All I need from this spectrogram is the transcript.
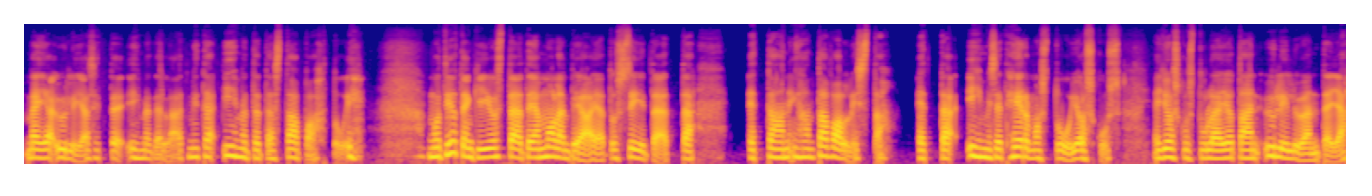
meidän yli ja sitten ihmetellään, että mitä ihmettä tässä tapahtui. Mutta jotenkin just tämä teidän molempia ajatus siitä, että, että on ihan tavallista, että ihmiset hermostuu joskus ja joskus tulee jotain ylilyöntejä,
